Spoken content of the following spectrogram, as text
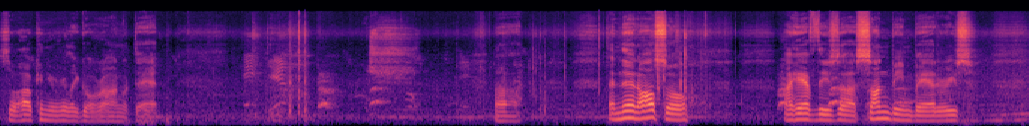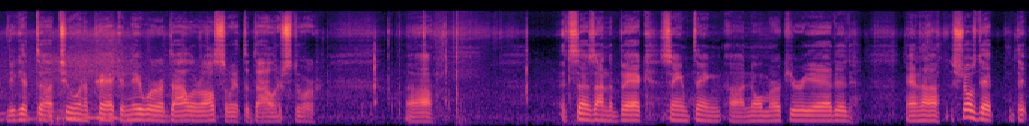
So how can you really go wrong with that? Uh, and then also, I have these uh, Sunbeam batteries. You get uh, two in a pack, and they were a dollar also at the dollar store. It says on the back, same thing, uh, no mercury added. And uh, shows that, that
